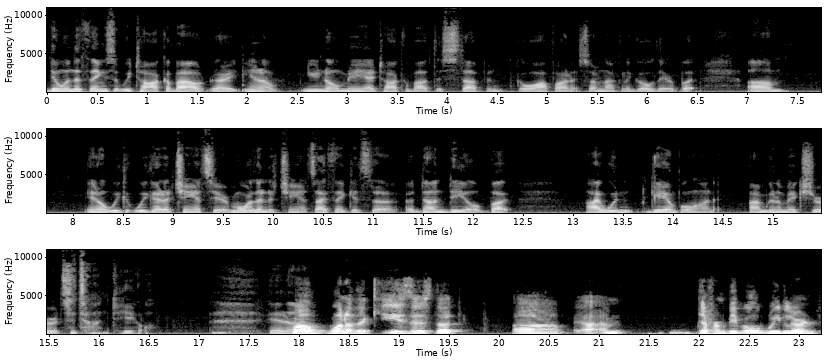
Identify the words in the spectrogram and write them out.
doing the things that we talk about. I, you know, you know me. I talk about this stuff and go off on it, so I'm not going to go there. But, um, you know, we we got a chance here, more than a chance. I think it's a, a done deal, but I wouldn't gamble on it. I'm going to make sure it's a done deal. you know? Well, one of the keys is that uh, um, different people we learn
